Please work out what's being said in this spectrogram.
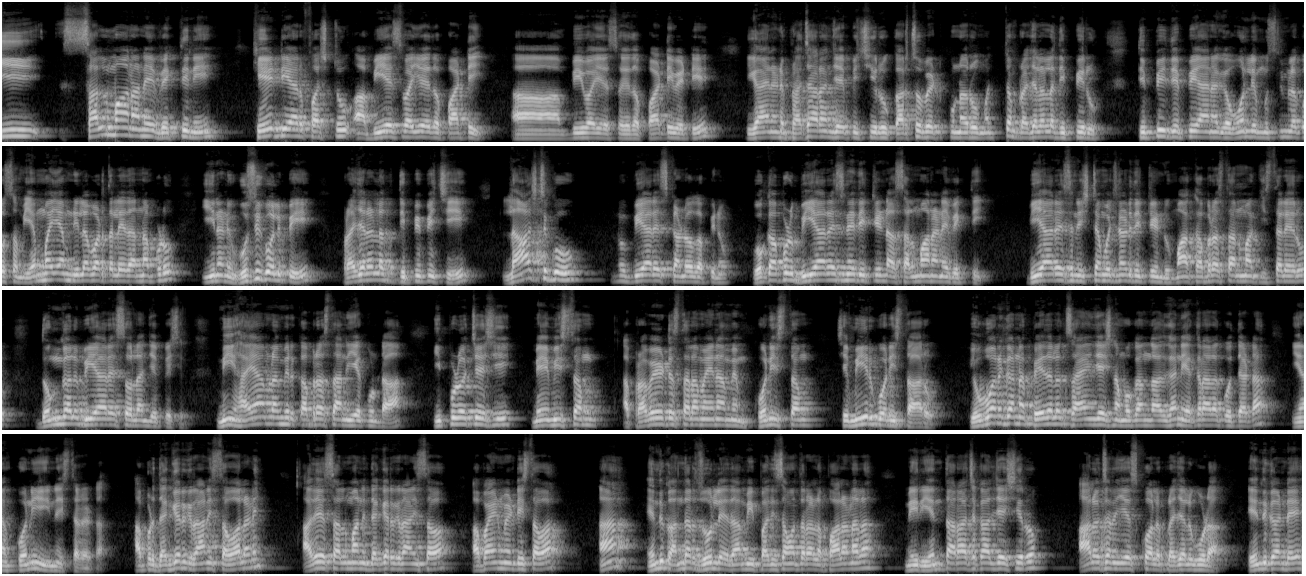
ఈ సల్మాన్ అనే వ్యక్తిని కేటీఆర్ ఫస్ట్ ఆ బిఎస్వై ఏదో పార్టీ బీవైఎస్ ఏదో పార్టీ పెట్టి ఇక ఆయనని ప్రచారం చేపించిరు ఖర్చు పెట్టుకున్నారు మొత్తం ప్రజలలో తిప్పిరు తిప్పి తిప్పి ఆయన ఓన్లీ ముస్లింల కోసం ఎంఐఎం నిలబడతలేదు అన్నప్పుడు ఈయనని ఉసిగొలిపి ప్రజలకు తిప్పిపిచ్చి లాస్ట్కు నువ్వు బీఆర్ఎస్ కండో కప్పినావు. ఒకప్పుడు బీఆర్ఎస్నే తిట్టిండు ఆ సల్మాన్ అనే వ్యక్తి. బీఆర్ఎస్ని ఇష్టం వచ్చినట్టు తిట్టిండు. మా కబ్రస్థాన్ మాకు ఇస్తలేరు దొంగలు బీఆర్ఎస్ వాళ్ళు అని చెప్పేసి మీ హయాంలో మీరు కబ్రస్థాన్ ఇవ్వకుండా ఇప్పుడు వచ్చేసి మేము ఇస్తాం ఆ ప్రైవేటు స్థలమైనా మేము కొనిస్తాం మీరు కొనిస్తారు. ఎవ్వరికన్నా పేదలకు సాయం చేసిన ముఖం కాదు కానీ ఎకరాల కొద్దట ఈయన కొని ఈయన ఇస్తాడట. అప్పుడు దగ్గరికి రాణిస్తావాలని అదే సల్మాన్ దగ్గరికి రాణిస్తావా అపాయింట్మెంట్ ఇస్తావా? ఎందుకు అందరు చూడలేదా మీ పది సంవత్సరాల పాలనలా? మీరు ఎంత అరాచకాలు చేసిర్రో? ఆలోచన చేసుకోవాలి ప్రజలు కూడా. ఎందుకంటే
